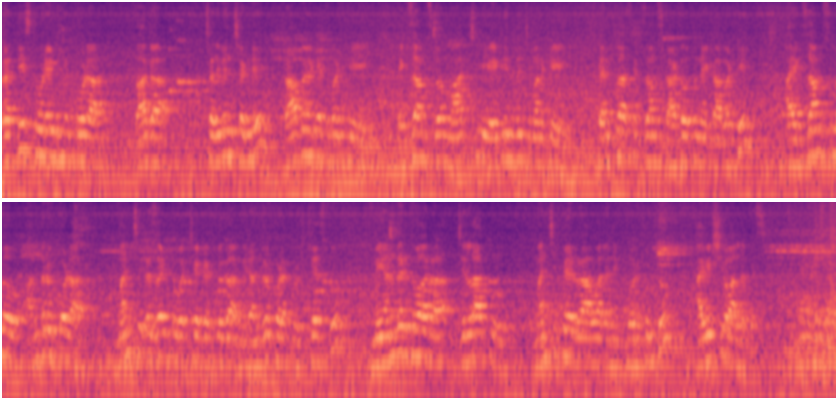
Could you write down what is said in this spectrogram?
ప్రతి స్టూడెంట్ని కూడా బాగా చదివించండి. రాబోయేటటువంటి ఎగ్జామ్స్లో మార్చి ఎయిటీన్త్ నుంచి మనకి టెన్త్ క్లాస్ ఎగ్జామ్స్ స్టార్ట్ అవుతున్నాయి కాబట్టి ఆ ఎగ్జామ్స్లో అందరూ కూడా మంచి రిజల్ట్ వచ్చేటట్లుగా మీరందరూ కూడా కృషి చేస్తూ మీ అందరి ద్వారా జిల్లాకు మంచి పేరు రావాలని కోరుకుంటూ I wish you all the best.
